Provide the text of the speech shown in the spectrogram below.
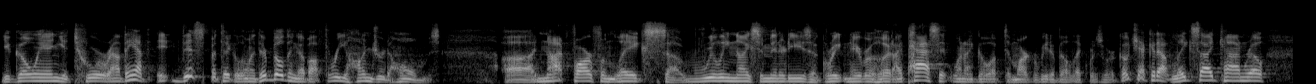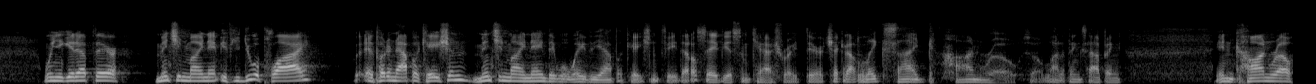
You go in, you tour around. They have it, this particular one. They're building about 300 homes uh, not far from lakes, uh, really nice amenities, a great neighborhood. I pass it when I go up to Margaritaville Lake Resort. Go check it out, Lakeside Conroe. When you get up there, mention my name. If you do apply and put an application, mention my name. They will waive the application fee. That'll save you some cash right there. Check it out, Lakeside Conroe. So a lot of things happening in Conroe.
